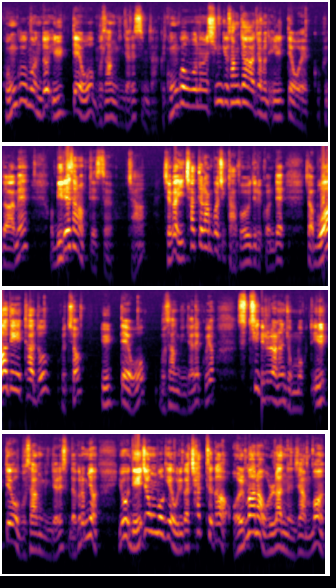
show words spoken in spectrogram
공구문도 1대5 무상 증자를 했습니다. 그 공구문은 신규 상장하자마자 1대5 했고 그 다음에 미래산업도 했어요. 자, 제가 이 차트를 한 번씩 다 보여드릴 건데 자 모아 데이터도 그렇죠? 1대5 무상 증자를 했고요. 스티드라는 종목도 1대5 무상 증자를 했습니다. 그러면 요네 종목에 우리가 차트가 얼마나 올랐는지 한번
